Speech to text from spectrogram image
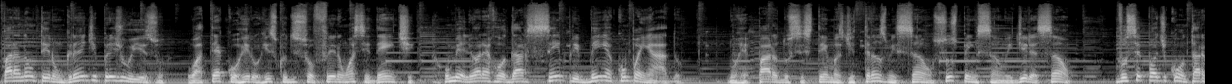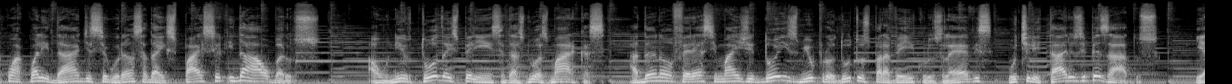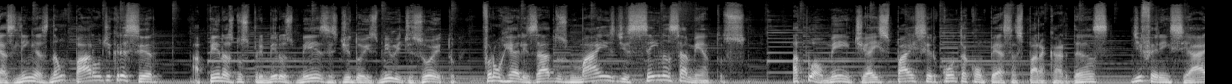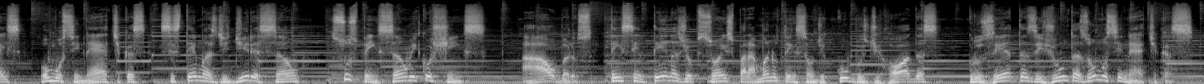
Para não ter um grande prejuízo ou até correr o risco de sofrer um acidente, o melhor é rodar sempre bem acompanhado. No reparo dos sistemas de transmissão, suspensão e direção, você pode contar com a qualidade e segurança da Spicer e da Álvaros. Ao unir toda a experiência das duas marcas, a Dana oferece mais de 2 mil produtos para veículos leves, utilitários e pesados. E as linhas não param de crescer. Apenas nos primeiros meses de 2018 foram realizados mais de 100 lançamentos. Atualmente, a Spicer conta com peças para cardãs, diferenciais, homocinéticas, sistemas de direção, suspensão e coxins. A Álvaros tem centenas de opções para manutenção de cubos de rodas, cruzetas e juntas homocinéticas.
